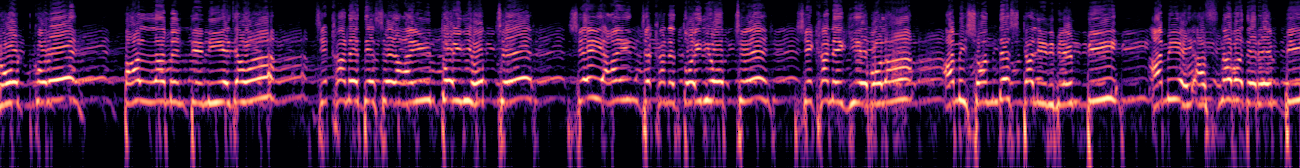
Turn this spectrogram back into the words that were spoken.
নোট করে পার্লামেন্টে নিয়ে যাওয়া, যেখানে দেশের আইন তৈরি হচ্ছে, সেই আইন যেখানে তৈরি হচ্ছে, সেখানে গিয়ে বলা, আমি সন্দেশকালীর এমপি, আমি এই আসনাবাদের এমপি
